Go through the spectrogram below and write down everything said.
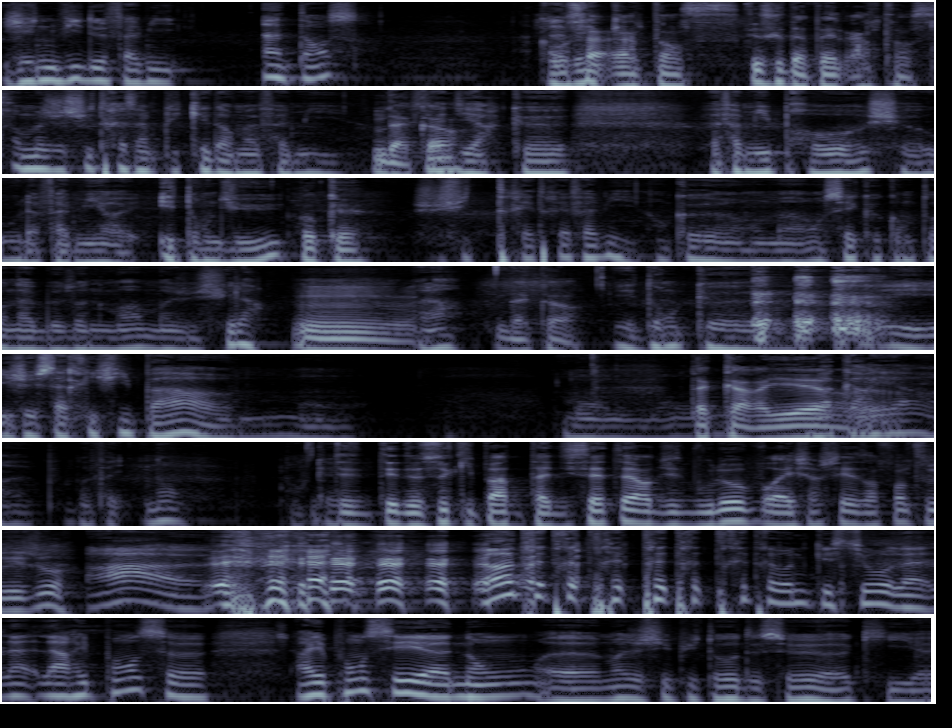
J'ai une vie de famille intense. Comment avec- ça, intense? Qu'est-ce que tu appelles intense? Ah, Moi, je suis très impliqué dans ma famille. D'accord. C'est-à-dire que la famille proche ou la famille étendue, Ok. je suis très très famille. Donc, euh, on, on sait que quand on a besoin de moi, moi, je suis là. Mhm. Voilà. D'accord. Et donc, euh, et je sacrifie pas euh, mon, mon- mon- Ta carrière. ma carrière euh, pour ma famille. Non. Donc, T'es, de ceux qui partent à 17h du boulot pour aller chercher les enfants tous les jours Ah, euh, très, très, très, très, très, très, très bonne question. La, la, la réponse, euh, la réponse est euh, non. Moi, je suis plutôt de ceux qui,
